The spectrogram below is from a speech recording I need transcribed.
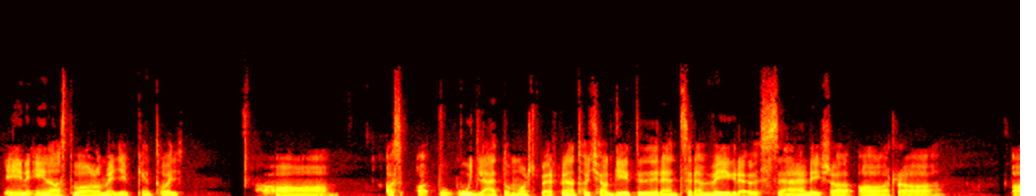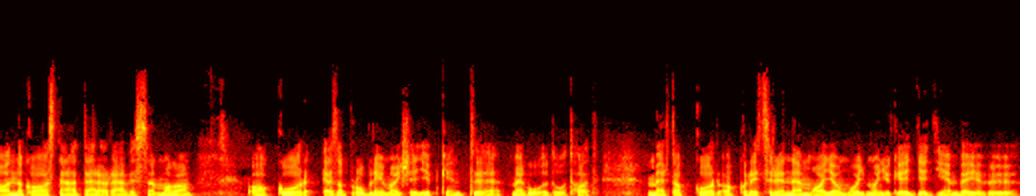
Én, én azt vallom egyébként, hogy ha az, a, úgy látom most per pillanat, hogyha a GTD rendszerem végre összeáll, és a, arra annak a használatára ráveszem magam, akkor ez a probléma is egyébként megoldódhat. Mert akkor, akkor egyszerűen nem hagyom, hogy mondjuk egy-egy ilyen bejövő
